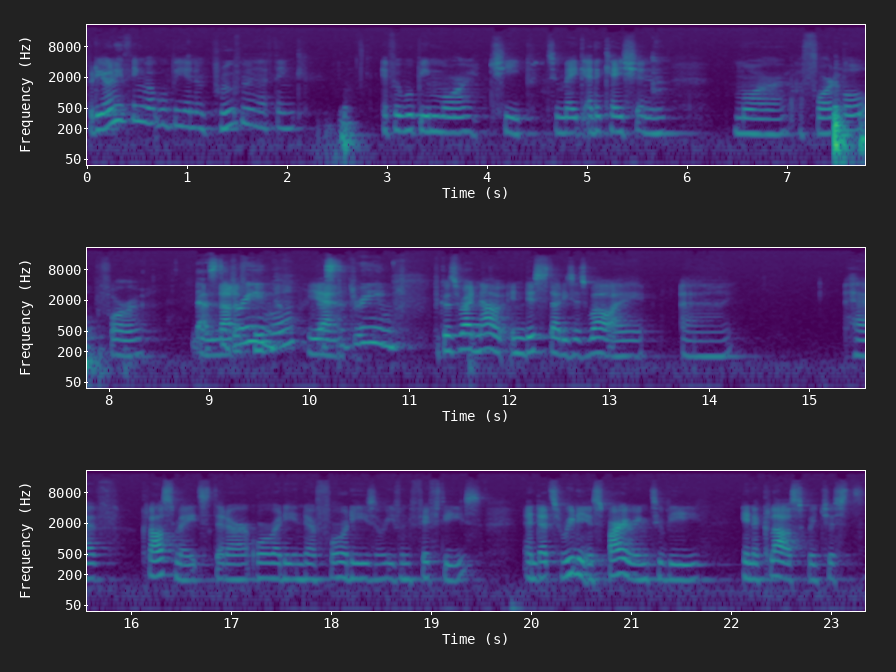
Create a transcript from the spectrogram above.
But the only thing that would be an improvement, I think, if it would be more cheap to make education more affordable for That's a the lot of people. Yeah. That's the dream. because right now in these studies as well, I uh, have classmates that are already in their 40s or even 50s, and that's really inspiring to be in a class with just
